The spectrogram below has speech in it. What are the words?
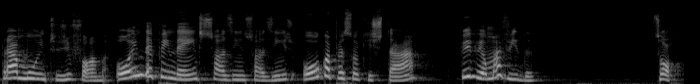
para muitos, de forma ou independente, sozinho, sozinhos, ou com a pessoa que está, viver uma vida. Só.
